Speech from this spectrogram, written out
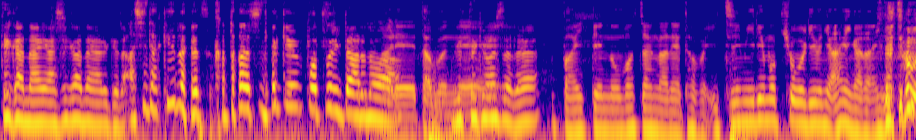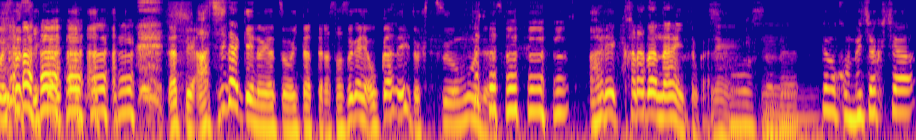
手がない、足がないあるけど、足だけのやつ、片足だけぽつりとあるのは、あれ多分ねグッときましたね。売店のおばちゃんがね、多分1ミリも恐竜に愛がないんだと思いますよ。だって足だけのやつ置いてあったらさすがにおかしいと普通思うじゃないですか。あれ体ないとかね。そうっすよね。んでもこうめちゃくちゃ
